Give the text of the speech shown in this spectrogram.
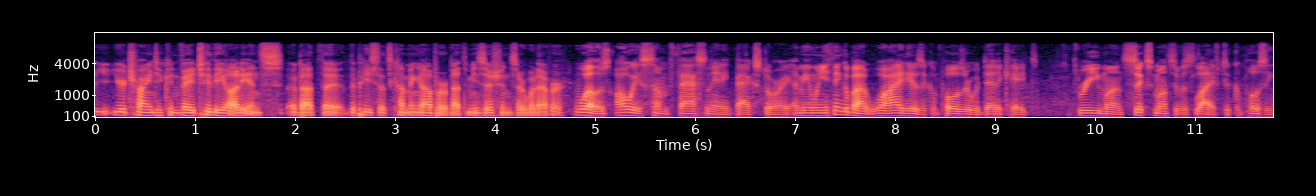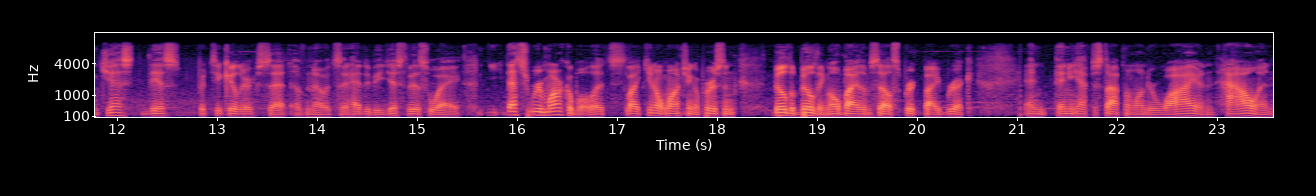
you're trying to convey to the audience about the, the piece that's coming up or about the musicians or whatever? Well, there's always some fascinating backstory. I mean, when you think about why it is a composer would dedicate three months, six months of his life to composing just this particular set of notes. It had to be just this way. That's remarkable. It's like, you know, watching a person build a building all by themselves, brick by brick. And then you have to stop and wonder why and how and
